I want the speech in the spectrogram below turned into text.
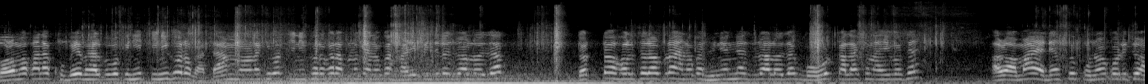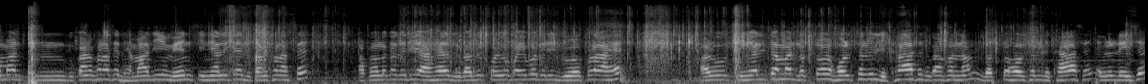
গৰমৰ কাৰণে খুবেই ভালো পাব, পিন্ধি তিনিশ টকা, দাম মনত ৰাখিব, তিনিশ টকাত আপোনালোকে এনেকুৱা শাৰী প্ৰিণ্টেডৰ যোৰা লৈ যাওক। দত্ত হ'লচেলৰ পৰা এনেকুৱা ধুনীয়া ধুনীয়া যোৰা লৈ যাওক, বহুত কালেকশ্যন আহি গৈছে। আৰু আমাৰ এড্ৰেছটো পুনৰ কৰি দিছোঁ, আমাৰ দোকানখন আছে ধেমাজি মেইন তিনিআলিতে দোকানখন আছে। আপোনালোকে যদি আহে, যোগাযোগ কৰিব পাৰিব, যদি দূৰৰ পৰা আহে। আৰু তিনিআলিতে আমাৰ দত্ত হ'লচেল লিখা আছে, দোকানখনৰ নাম। দত্ত হ'লচেল লিখা আছে, এইবিলাক দেখিছে।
